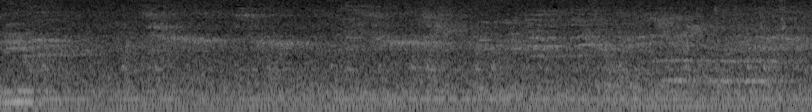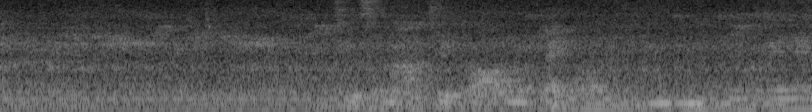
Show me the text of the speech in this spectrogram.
นี่ชื่อ สมาชื่อมันแต่งเลยไม่แน่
